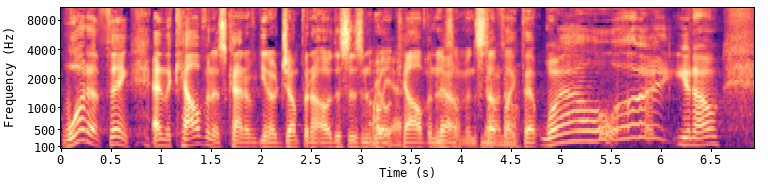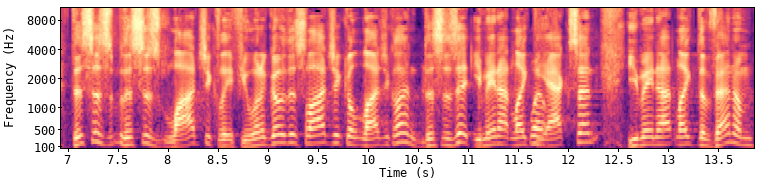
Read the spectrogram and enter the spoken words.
What a thing! And the Calvinists kind of, you know, jumping. Out. Oh, this isn't real yeah. Calvinism No, and stuff no, no. like that. Well, uh, you know, this is this is logically. If you want to go this logical logical end, this is it. You may not like Well- the accent, you may not like the venom,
